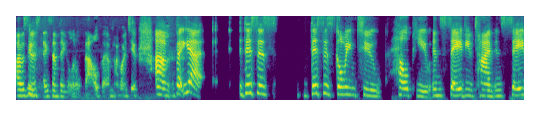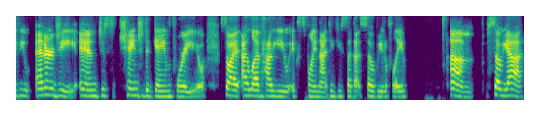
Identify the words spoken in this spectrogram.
i was going to say something a little foul but i'm not going to um but yeah this is this is going to help you and save you time and save you energy and just change the game for you. So I, I love how you explain that. I think you said that so beautifully. Um, so, yeah,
